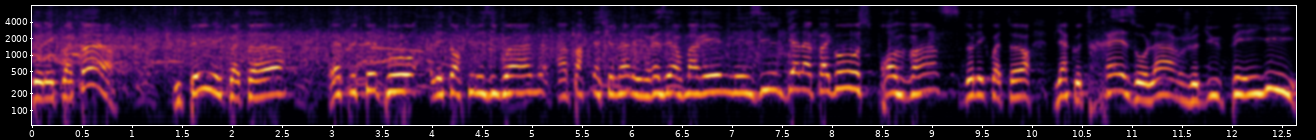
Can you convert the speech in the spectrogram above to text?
de l'équateur, du pays équateur, réputé pour les tortues, les iguanes, un parc national et une réserve marine, les îles Galapagos, province de l'équateur, bien que très au large du pays.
